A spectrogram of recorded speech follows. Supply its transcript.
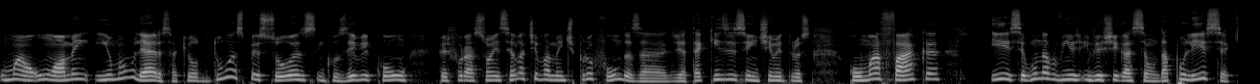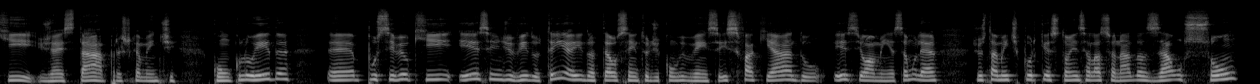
uma, um homem e uma mulher. Esfaqueou duas pessoas, inclusive com perfurações relativamente profundas, de até 15 centímetros, com uma faca. E segundo a investigação da polícia, que já está praticamente concluída, é possível que esse indivíduo tenha ido até o centro de convivência, esfaqueado esse homem essa mulher, justamente por questões relacionadas ao som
